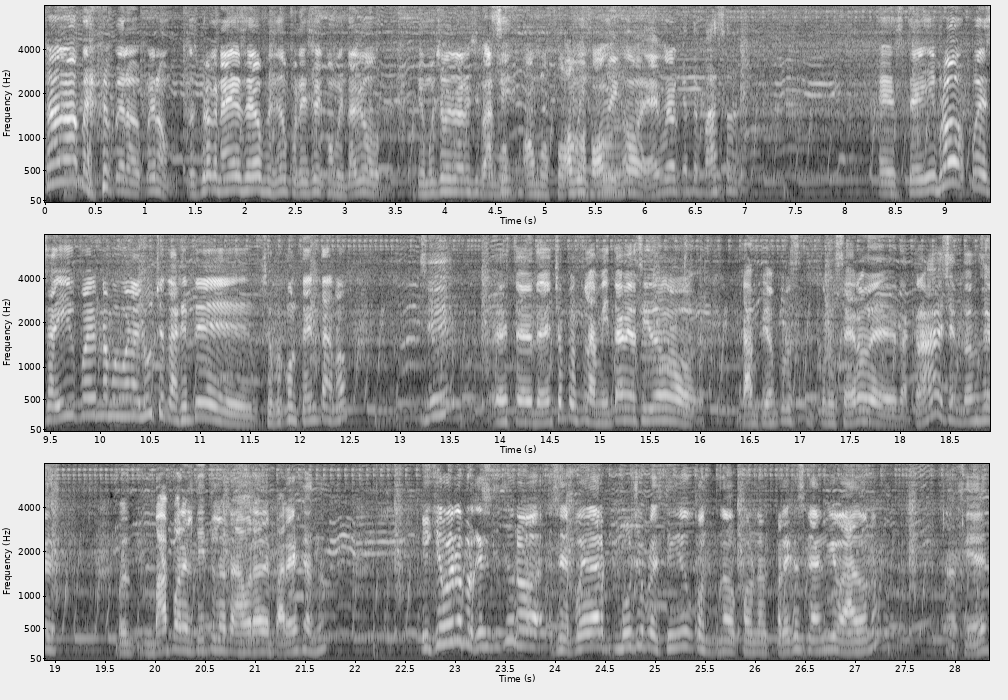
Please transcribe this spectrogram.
No, no, pero, pero bueno, espero que nadie se haya ofendido por ese comentario que muchas veces como homofóbico. homofóbico, ¿no? eh, bro, ¿qué te pasa? Este, y bro, pues ahí fue una muy buena lucha, la gente se fue contenta, ¿no? Sí, este, de hecho, pues Flamita había sido campeón cru- crucero de la Crash, entonces, pues va por el título ahora de parejas, ¿no? Y qué bueno porque ese título se le puede dar mucho prestigio con, no, con las parejas que han llevado, ¿no? Así es.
